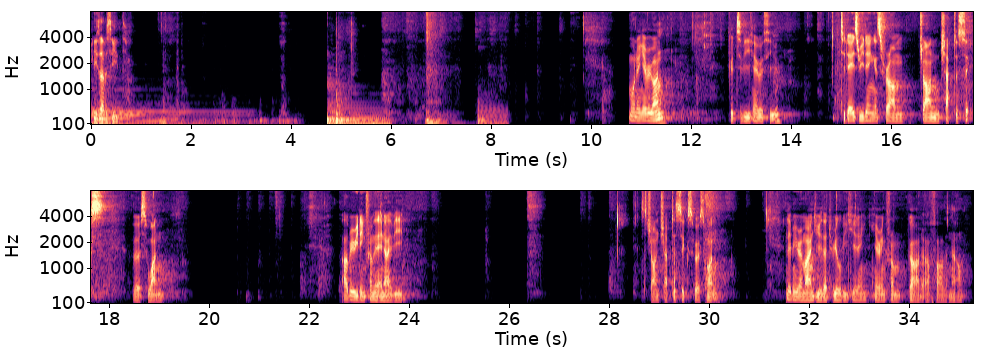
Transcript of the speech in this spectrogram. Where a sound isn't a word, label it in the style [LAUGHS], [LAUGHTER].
Please have a seat. Morning, everyone. Good to be here with you. Today's reading is from John chapter 6, verse 1. I'll be reading from the NIV. John chapter 6, verse 1. Let me remind you that we'll be hearing, hearing from God our Father now.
